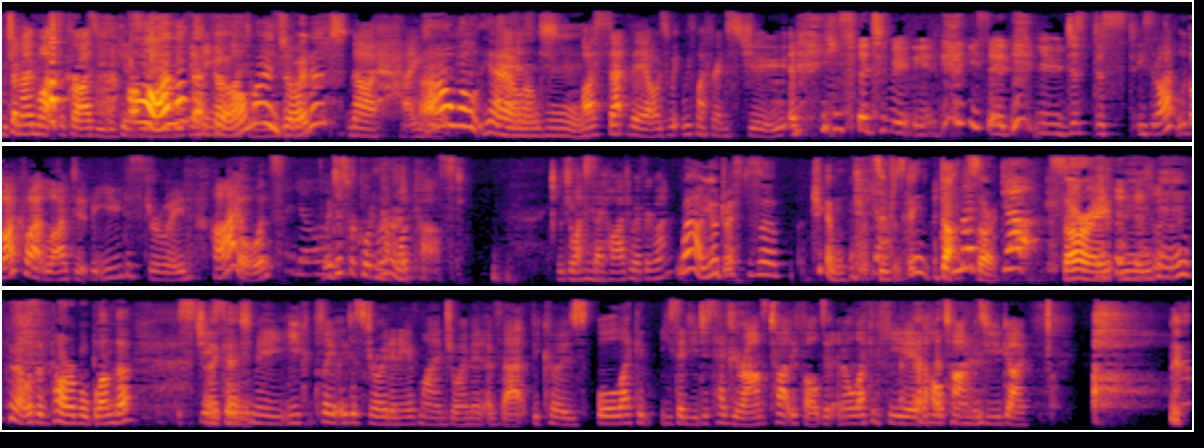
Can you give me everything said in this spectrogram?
which I know might surprise you because Oh, you know, I you'd love be that thinking film. I, liked a I musical. enjoyed it. No, I hated it. Oh, well, yeah. well, And hmm. I sat there. I was with, with my friend Stu, and he said to me at the end, he said, "You just, just," he said, "I look, I quite liked it, but you destroyed." Hi, Ords. We're just recording our podcast. Would you like to say hi to everyone? Wow, you're dressed as a chicken. That's interesting. Duck, sorry. Duck. Sorry. hmm That was a horrible blunder. Stu said to me, "You completely destroyed any of my enjoyment of that because all I could," he said, "You just had your arms tightly folded, and all I could hear the whole time was you going."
